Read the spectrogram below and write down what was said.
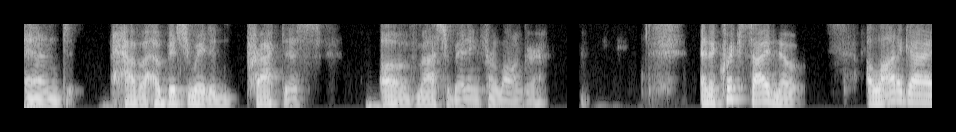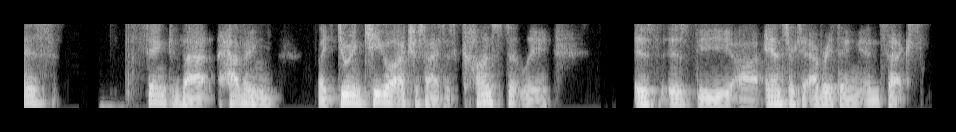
and have a habituated practice of masturbating for longer. And a quick side note a lot of guys think that having like doing Kegel exercises constantly is is the uh, answer to everything in sex,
